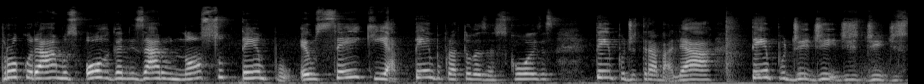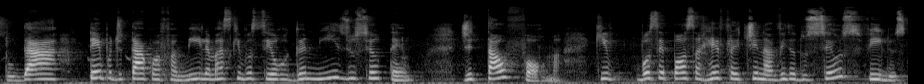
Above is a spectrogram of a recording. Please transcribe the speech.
procurarmos organizar o nosso tempo. Eu sei que há tempo para todas as coisas, tempo de trabalhar, tempo de, de, de, de, de estudar, tempo de estar com a família, mas que você organize o seu tempo de tal forma que você possa refletir na vida dos seus filhos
